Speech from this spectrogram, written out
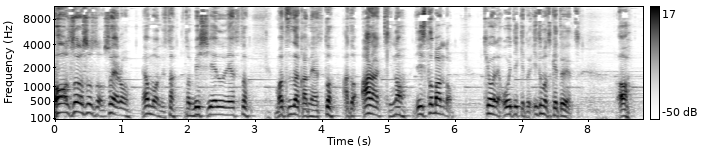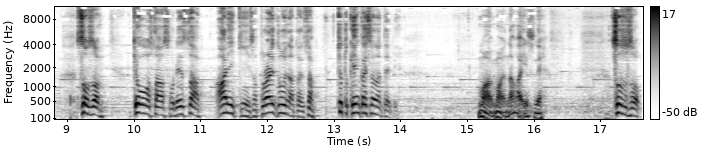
ああ、そうそうそう、そうやろい。やもんでさ、そのビシエドのやつと、松坂のやつと、あと荒木のリストバンド。今日ね、置いてきて、いつもつけてるやつ。あ、そうそう。今日さ、それさ、兄貴にさ、取られそうになったりさ、ちょっと喧嘩しそうになったり。まあまあ、長いですね。そうそうそう、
